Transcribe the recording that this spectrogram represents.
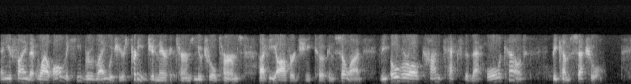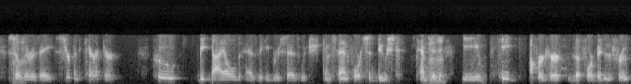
and you find that while all the Hebrew language here is pretty generic terms, neutral terms, uh, he offered, she took, and so on. The overall context of that whole account becomes sexual. So mm-hmm. there is a serpent character who beguiled, as the Hebrew says, which can stand for seduced, tempted mm-hmm. Eve. He offered her the forbidden fruit,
